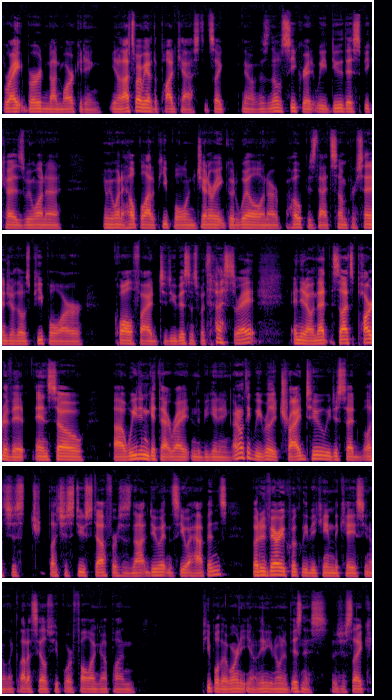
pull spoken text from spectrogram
right burden on marketing. You know, that's why we have the podcast. It's like, you know, there's no secret. We do this because we want to, you know, we want to help a lot of people and generate goodwill. And our hope is that some percentage of those people are qualified to do business with us, right? And you know, and that so that's part of it. And so uh, we didn't get that right in the beginning. I don't think we really tried to. We just said let's just let's just do stuff versus not do it and see what happens. But it very quickly became the case. You know, like a lot of salespeople were following up on people that weren't, you know, they didn't even own a business. It was just like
